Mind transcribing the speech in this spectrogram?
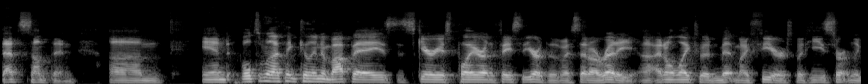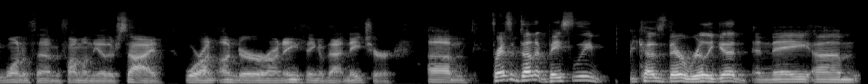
that's something. Um, and ultimately, I think Kylian Mbappe is the scariest player on the face of the earth, as I said already. Uh, I don't like to admit my fears, but he's certainly one of them if I'm on the other side or on under or on anything of that nature. Um, France have done it basically because they're really good and they um,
